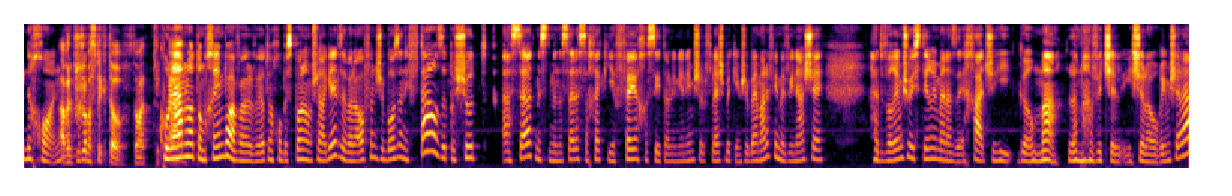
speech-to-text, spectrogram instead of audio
נכון. אבל פשוט לא מספיק טוב, זאת אומרת, כולם אה, לא תומכים בו, אבל והיות ואנחנו בספוילר אפשר להגיד את זה, אבל האופן שבו זה נפתר זה פשוט, הסרט מנסה לשחק יפה יחסית על עניינים של פלשבקים, שבהם א' היא מבינה שהדברים שהוא הסתיר ממנה זה אחד, שהיא גרמה למוות של, של ההורים שלה,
